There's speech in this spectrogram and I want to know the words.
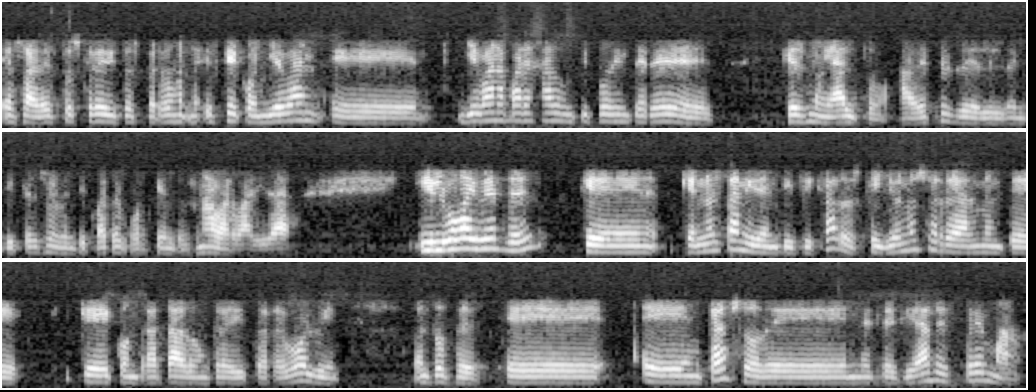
o sea, de estos créditos, perdón, es que conllevan, eh, llevan aparejado un tipo de interés que es muy alto, a veces del 23 o el 24%, es una barbaridad. Y luego hay veces que, que no están identificados, que yo no sé realmente que he contratado un crédito revolving. Entonces, eh, en caso de necesidad extrema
